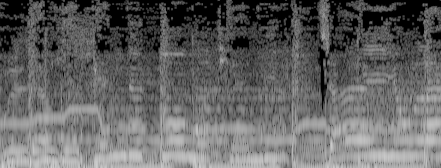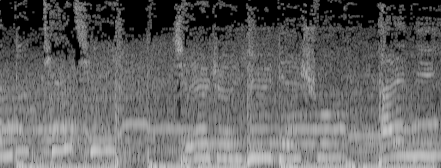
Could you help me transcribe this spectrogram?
无聊也变得多么甜蜜。在慵懒的天气，借着雨点说爱你。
